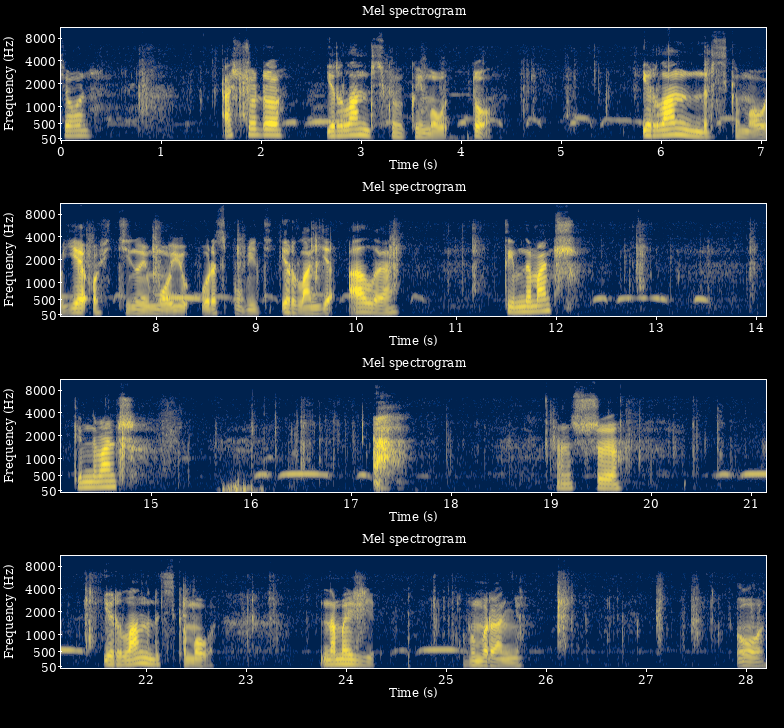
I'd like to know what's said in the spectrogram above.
сьогодні. А щодо ірландської мови, то ірландська мова є офіційною мовою у Республіці Ірландія, але Тим не менш. Тим не менш. Ж ірландська мова на межі вимирання. От.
